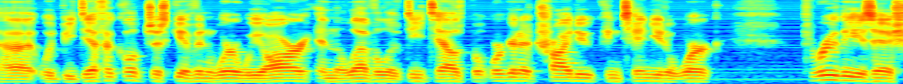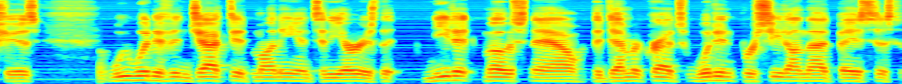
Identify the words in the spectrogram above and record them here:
uh, would be difficult, just given where we are in the level of details. But we're going to try to continue to work through these issues. We would have injected money into the areas that need it most now. The Democrats wouldn't proceed on that basis.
